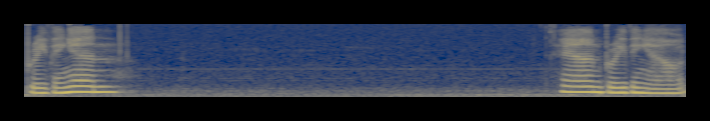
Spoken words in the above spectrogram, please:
Breathing in and breathing out.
